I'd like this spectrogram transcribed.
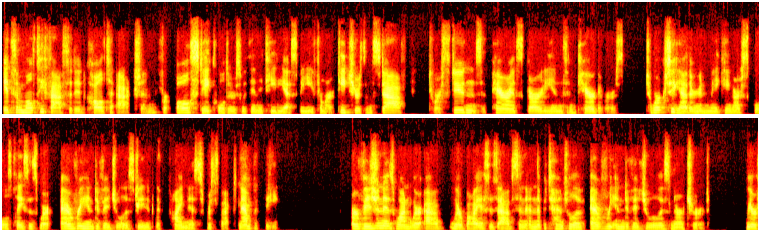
It's a multifaceted call to action for all stakeholders within the TDSB, from our teachers and staff to our students, parents, guardians, and caregivers, to work together in making our schools places where every individual is treated with kindness, respect, and empathy. Our vision is one where, ab- where bias is absent and the potential of every individual is nurtured. We are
